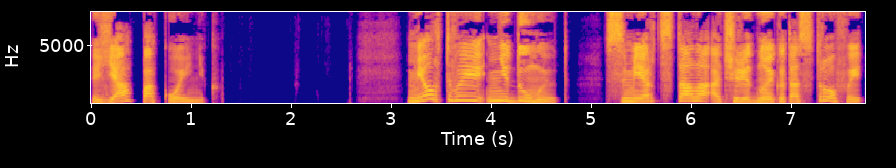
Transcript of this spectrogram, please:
«Я покойник». Мертвые не думают. Смерть стала очередной катастрофой,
